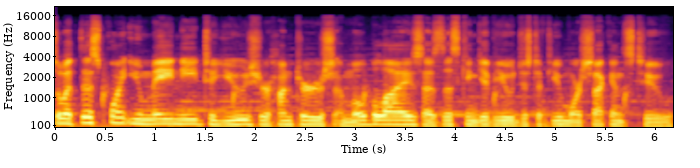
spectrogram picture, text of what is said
So at this point, you may need to use your Hunter's Immobilize, as this can give you just a few more seconds to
